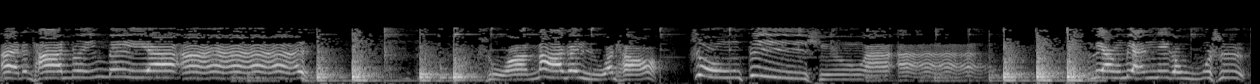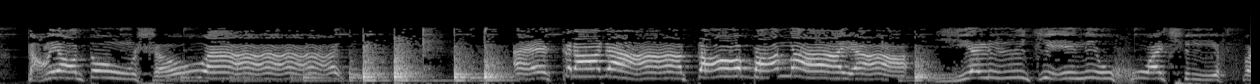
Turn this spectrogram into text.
哎，这他准备呀，说那个岳超众弟兄啊，两边那个武士刚要动手啊，哎，咯哒哒，刀把那呀。一缕金牛火气风，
